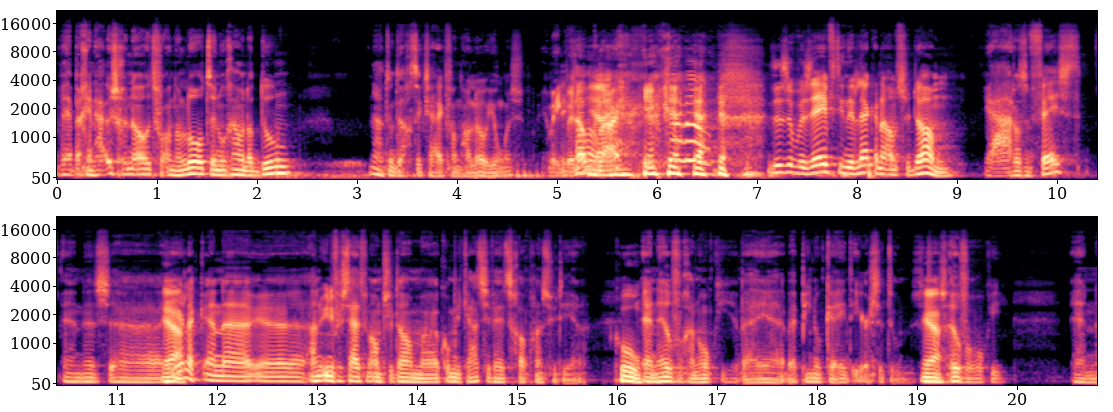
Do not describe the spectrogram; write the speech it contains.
we hebben geen huisgenoot voor Annelot. En hoe gaan we dat doen? Nou, toen dacht ik, zei ik van, hallo jongens. Ja, maar ik ben ook wel. klaar. Ik ga wel. Dus op mijn zeventiende lekker naar Amsterdam. Ja, dat was een feest. En dus eh, heerlijk. En eh, eh, aan de Universiteit van Amsterdam communicatiewetenschap gaan studeren. Cool. En heel veel gaan hockeyen bij, bij Pinoquet in het eerste toen. Dus Ja. was heel veel hockey. En,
